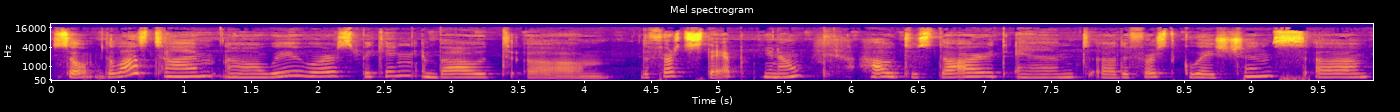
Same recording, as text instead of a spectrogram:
So, the last time uh, we were speaking about um, the first step, you know, how to start, and uh, the first questions. Um,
